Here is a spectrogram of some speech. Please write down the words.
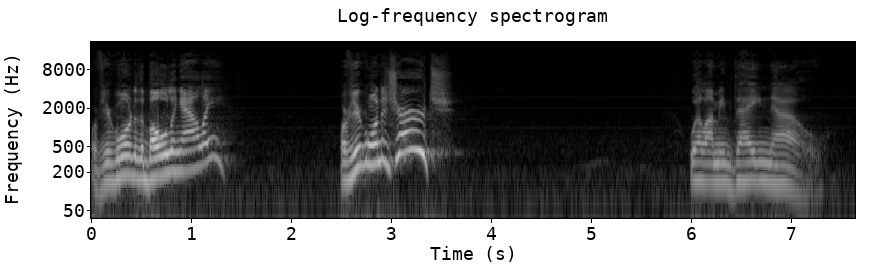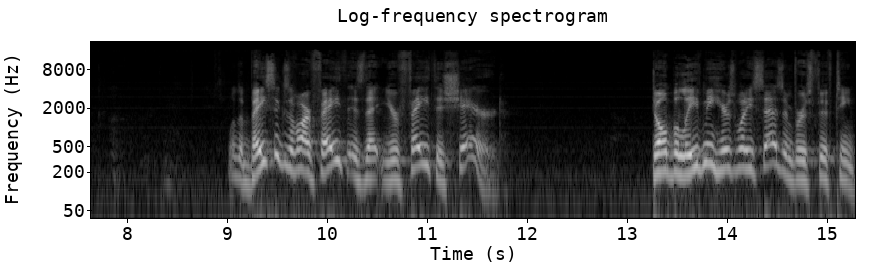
or if you're going to the bowling alley or if you're going to church. Well, I mean, they know. Well, the basics of our faith is that your faith is shared. Don't believe me? Here's what he says in verse 15.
